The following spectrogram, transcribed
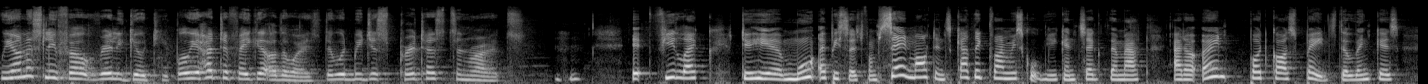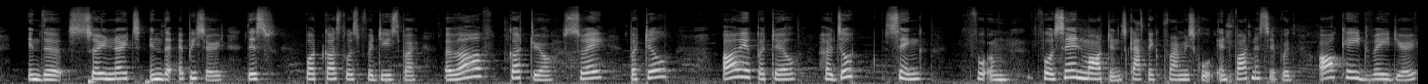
We honestly felt really guilty, but we had to fake it otherwise. There would be just protests and riots. Mm-hmm. If you'd like to hear more episodes from St. Martin's Catholic Primary School, you can check them out at our own podcast page. The link is in the show notes in the episode. This podcast was produced by Aarav Katria, Shrey Patel, Arya Patel, Harjot Singh for, um, for St. Martin's Catholic Primary School in partnership with Arcade Radio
